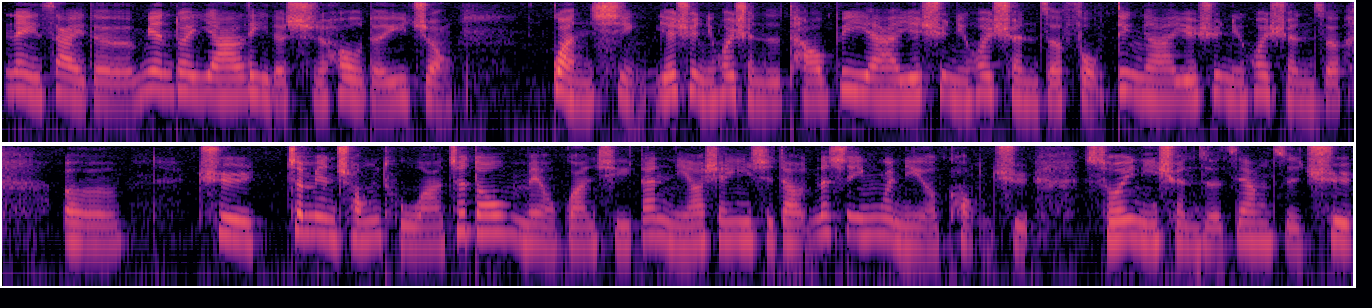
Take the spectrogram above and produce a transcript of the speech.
内在的面对压力的时候的一种。惯性，也许你会选择逃避啊，也许你会选择否定啊，也许你会选择，呃，去正面冲突啊，这都没有关系。但你要先意识到，那是因为你有恐惧，所以你选择这样子去，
